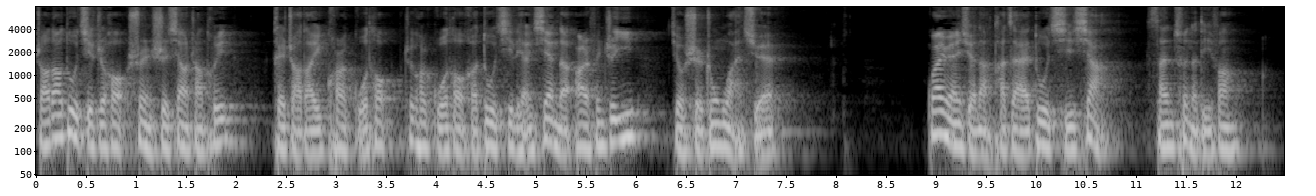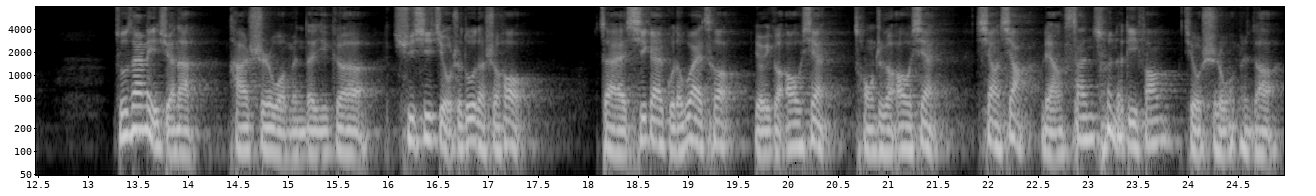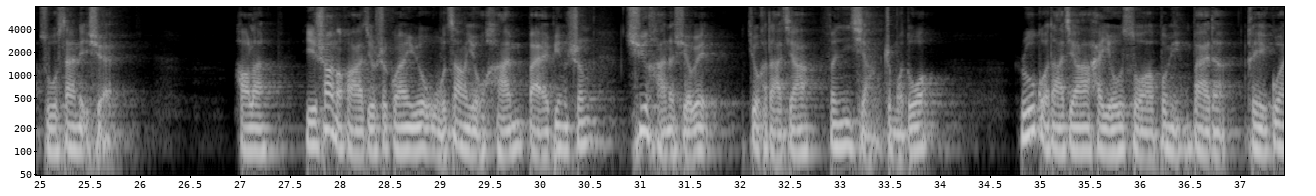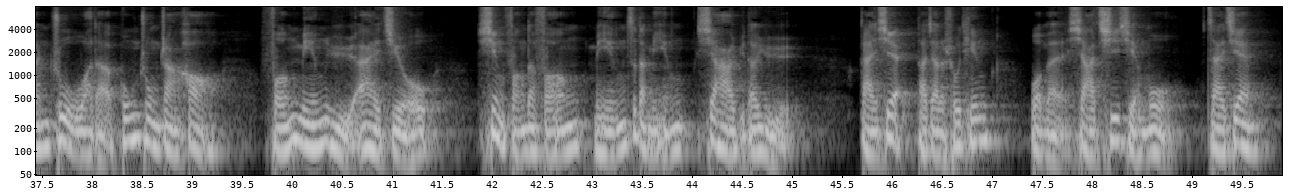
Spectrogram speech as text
找到肚脐之后，顺势向上推，可以找到一块骨头，这块骨头和肚脐连线的二分之一就是中脘穴。关元穴呢，它在肚脐下三寸的地方。足三里穴呢，它是我们的一个屈膝九十度的时候，在膝盖骨的外侧有一个凹陷，从这个凹陷。向下两三寸的地方就是我们的足三里穴。好了，以上的话就是关于五脏有寒、百病生、驱寒的穴位，就和大家分享这么多。如果大家还有所不明白的，可以关注我的公众账号“冯明宇艾灸”，姓冯的冯，名字的名，下雨的雨。感谢大家的收听，我们下期节目再见。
